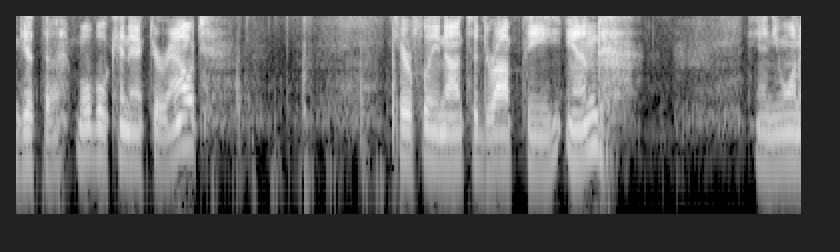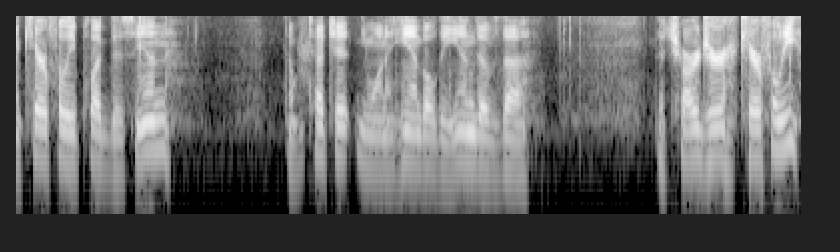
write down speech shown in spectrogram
Get the mobile connector out. Carefully not to drop the end. And you want to carefully plug this in. Don't touch it. You want to handle the end of the, the charger carefully.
